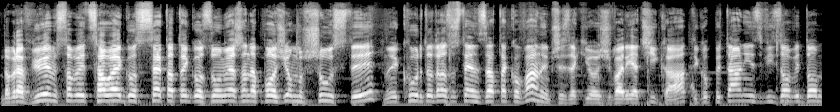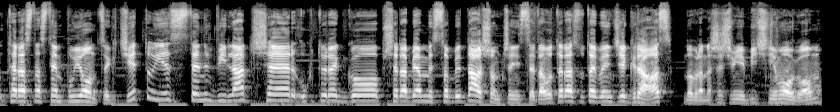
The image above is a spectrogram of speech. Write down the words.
Dobra, wbiłem sobie całego seta tego złomiarza na poziom szósty. No i kurde, od razu zostałem zaatakowany przez jakiegoś wariacika. Tylko pytanie jest widzowie do teraz następujące. Gdzie tu jest ten villager, u którego przerabiamy sobie dalszą część seta? Bo teraz tutaj będzie gras. Dobra, na szczęście mnie bić nie mogą.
